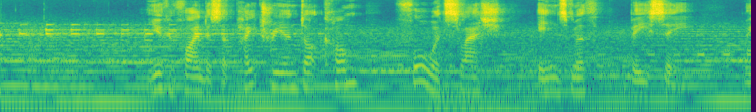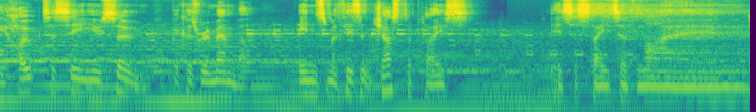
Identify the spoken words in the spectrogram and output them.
You can find us at patreon.com forward slash BC. We hope to see you soon because remember, Innsmouth isn't just a place, it's a state of mind.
